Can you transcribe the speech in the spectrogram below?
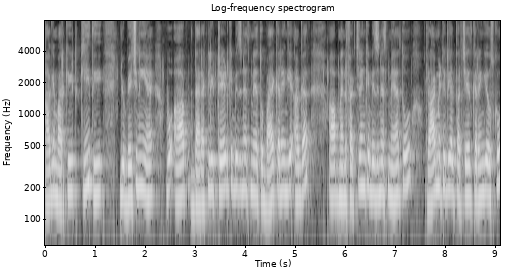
आगे मार्केट की थी, जो बेचनी है, वो आप डायरेक्टली ट्रेड के बिज़नेस में है तो बाय करेंगे। अगर आप मैन्युफैक्चरिंग के बिज़नेस में है तो रॉ मटेरियल परचेज़ करेंगे, उसको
